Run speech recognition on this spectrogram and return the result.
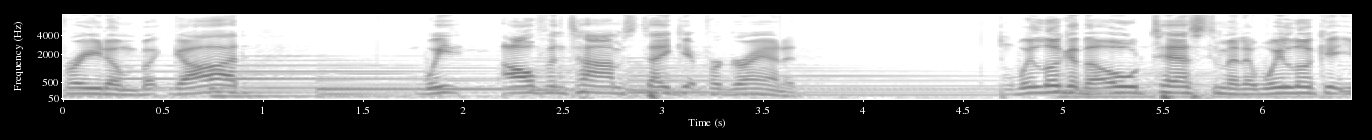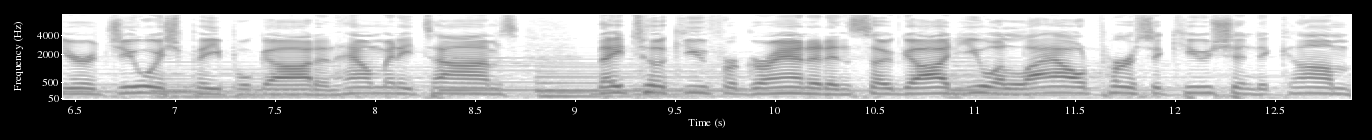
freedom. But God, we oftentimes take it for granted we look at the Old Testament and we look at your Jewish people, God, and how many times they took you for granted. And so, God, you allowed persecution to come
